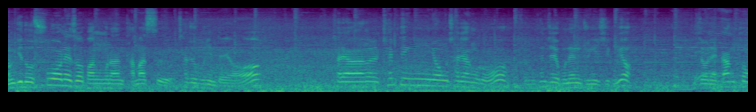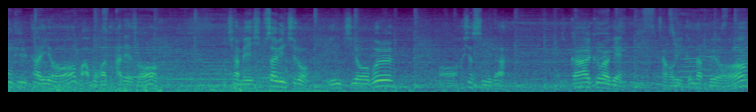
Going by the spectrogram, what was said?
경기도 수원에서 방문한 다마스 차주분인데요. 차량을 캠핑용 차량으로 현재 운행 중이시고요. 기존의 깡통 휠 타이어 마모가 다 돼서 이참에 13인치로 인지업을 어, 하셨습니다. 깔끔하게 작업이 끝났고요.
